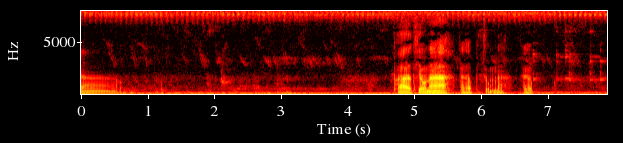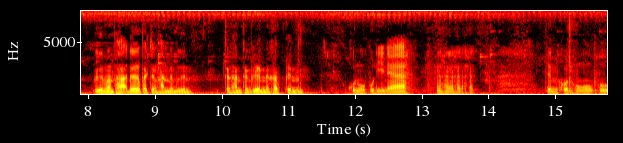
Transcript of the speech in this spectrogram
ยาผ้าเที่ยวหน้านะครับชมนะ เอื่นมันพระเด้อไปจังหันในมือนจังหันจังเพี้ยนนะครับ เป็นคนหูผู้ดีเนี่ยเป็นคนหูผู้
